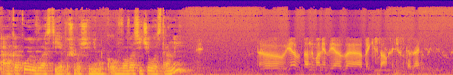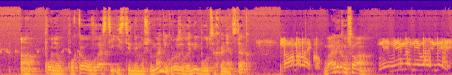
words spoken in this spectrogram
А какой у власти, я прошу прощения, во власти чего страны? Э, я в данный момент я за Дагестан хочу сказать. А, понял. Пока у власти истинные мусульмане, угроза войны будет сохраняться, так? Салам алейкум. Ва алейкум салам. Ни мира, ни войны.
